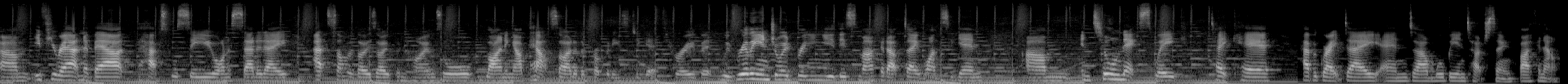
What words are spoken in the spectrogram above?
um, if you're out and about, perhaps we'll see you on a Saturday at some of those open homes or lining up outside of the properties to get through. But we've really enjoyed bringing you this market update once again. Um, until next week, take care, have a great day, and um, we'll be in touch soon. Bye for now.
